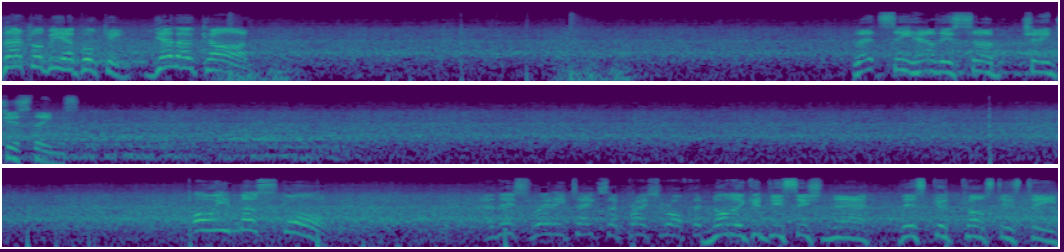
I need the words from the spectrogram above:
That'll be a booking. Yellow card. Let's see how this sub changes things. Oh, he must score. And this really takes the pressure off the... Not a good decision there. This could cost his team.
